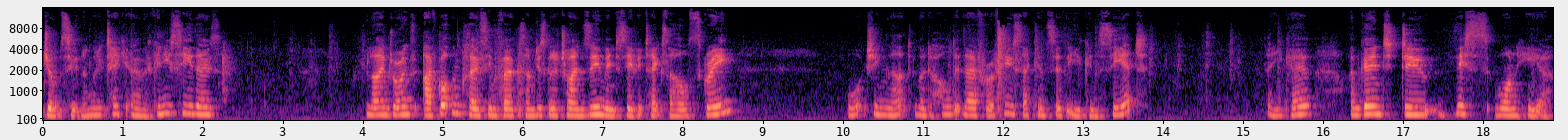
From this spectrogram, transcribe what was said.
jumpsuit and I'm going to take it over. Can you see those line drawings? I've got them close in focus. I'm just going to try and zoom in to see if it takes the whole screen watching that. I'm going to hold it there for a few seconds so that you can see it. There you go. I'm going to do this one here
